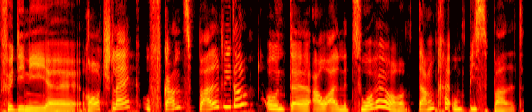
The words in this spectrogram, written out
für deine äh, Ratschläge. Auf ganz bald wieder. Und äh, auch allen Zuhörern. Danke und bis bald.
